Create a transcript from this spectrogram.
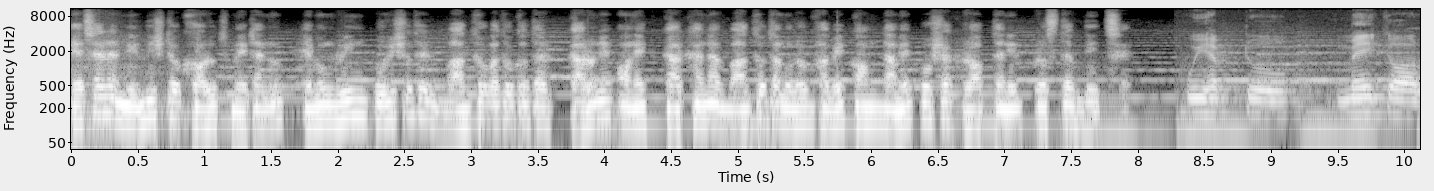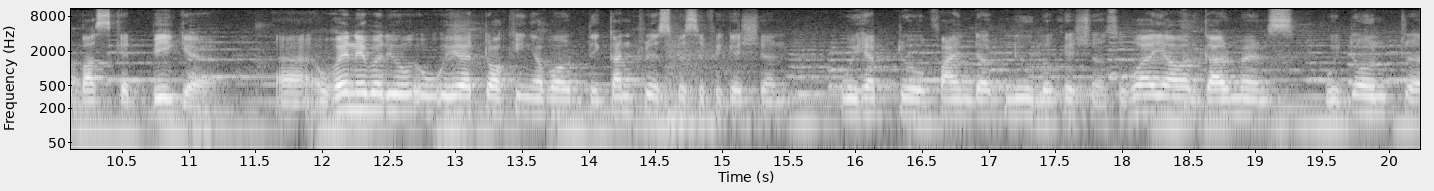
এছাড়া নির্দিষ্ট খরচ মেটানো এবং ঋণ পরিশোধের বাধ্যবাধকতার কারণে অনেক কারখানা বাধ্যতামূলকভাবে কম দামে পোশাক রপ্তানির প্রস্তাব দিচ্ছে we have to make our basket bigger. Uh, whenever you, we are talking about the country specification, we have to find out new locations. Why our garments we don't uh,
